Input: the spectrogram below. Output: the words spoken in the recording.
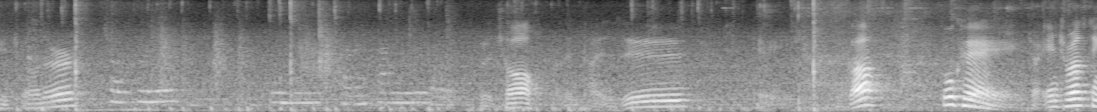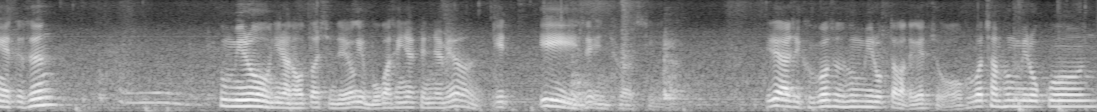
each other. chocolate on Valentine's Day. 그렇죠. Valentine's Day가 오케이. 자, interesting의 뜻은 흥미로운이라는 어떤 시인데 여기 뭐가 생략됐냐면 it is interesting. 이래야지 그것은 흥미롭다가 되겠죠. 그거 참 흥미롭군.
